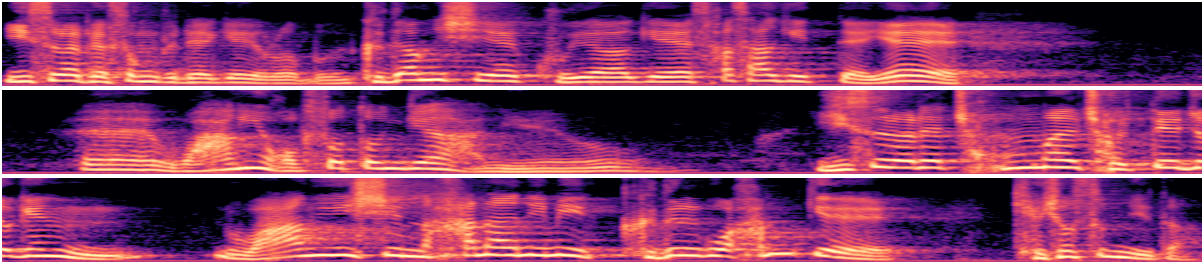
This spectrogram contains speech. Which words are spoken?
이스라엘 백성들에게 여러분, 그 당시에 구약의 사사기 때에 에, 왕이 없었던 게 아니에요. 이스라엘의 정말 절대적인 왕이신 하나님이 그들과 함께 계셨습니다.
